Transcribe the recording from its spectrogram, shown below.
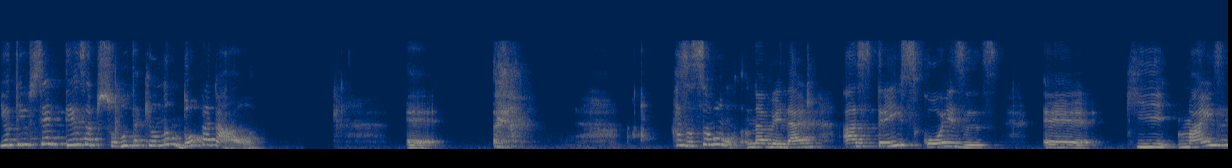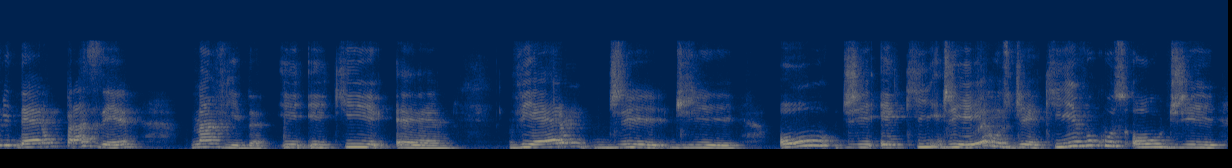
E eu tenho certeza absoluta que eu não dou para dar aula. É... São, na verdade, as três coisas é, que mais me deram prazer na vida e, e que é, vieram de, de ou de, equi, de erros, de equívocos ou de,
